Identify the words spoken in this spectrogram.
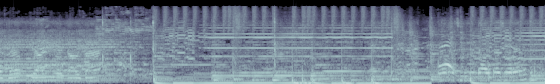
प्यारी ये डालता है डालता है सौरभ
